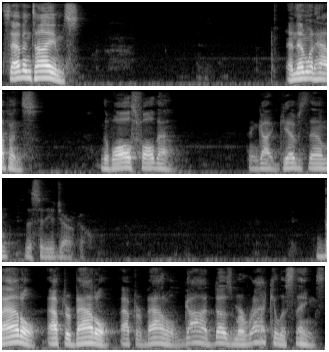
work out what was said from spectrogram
Seven times. And then what happens? The walls fall down, and God gives them the city of Jericho. Battle after battle after battle, God does miraculous things.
